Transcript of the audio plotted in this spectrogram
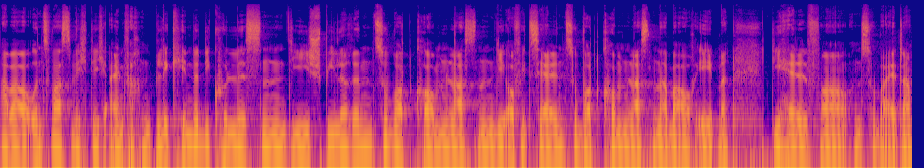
Aber uns war es wichtig, einfach einen Blick hinter die Kulissen, die Spielerinnen zu Wort kommen lassen, die Offiziellen zu Wort kommen lassen, aber auch eben die Helfer und so weiter.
